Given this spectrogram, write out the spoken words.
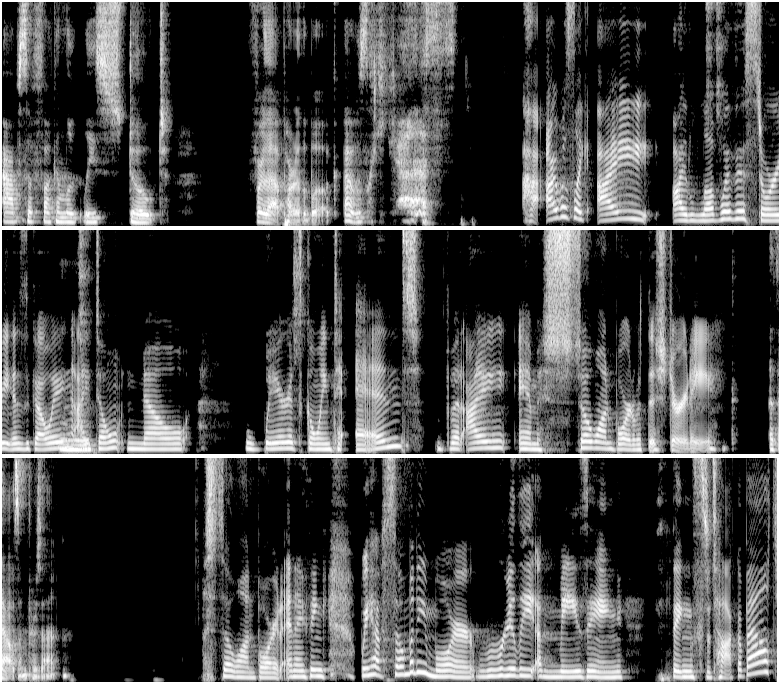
absolutely stoked for that part of the book. I was like, yes. I, I was like, I I love where this story is going. Mhm. I don't know where it's going to end, but I am so on board with this journey. A thousand percent. So on board. And I think we have so many more really amazing things to talk about,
